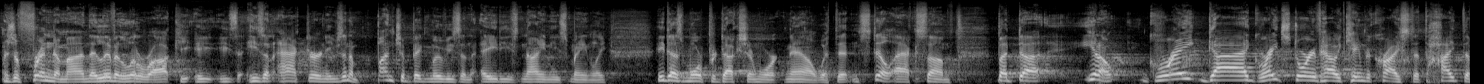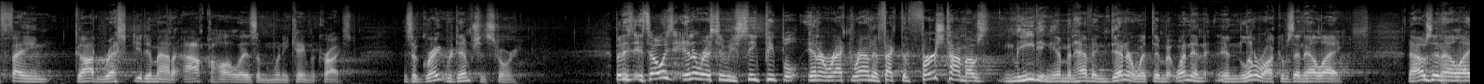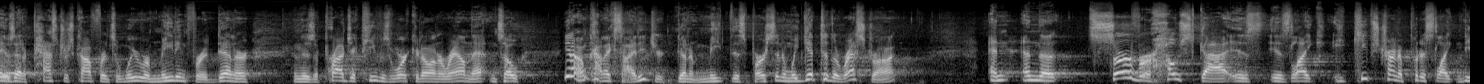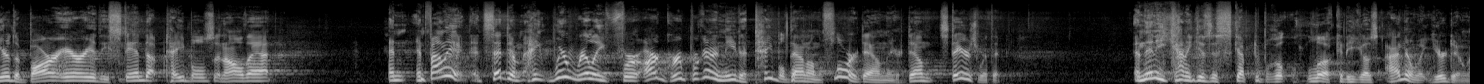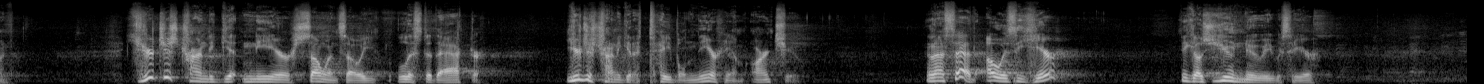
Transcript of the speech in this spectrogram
there's a friend of mine, they live in Little Rock. He, he, he's, he's an actor and he was in a bunch of big movies in the 80s, 90s mainly. He does more production work now with it and still acts some. But, uh, you know, great guy, great story of how he came to Christ at the height of fame. God rescued him out of alcoholism when he came to Christ. It's a great redemption story. But it's, always interesting when you see people interact around. In fact, the first time I was meeting him and having dinner with him, it wasn't in, in Little Rock, it was in LA. Now, I was in LA, I was at a pastor's conference, and we were meeting for a dinner, and there's a project he was working on around that. And so, you know, I'm kind of excited. You're going to meet this person. And we get to the restaurant, and, and the server host guy is, is like, he keeps trying to put us like near the bar area, these stand up tables and all that. And, and finally, it said to him, Hey, we're really, for our group, we're going to need a table down on the floor down there, downstairs with it. And then he kind of gives a skeptical look and he goes, I know what you're doing. You're just trying to get near so and so. He listed the actor. You're just trying to get a table near him, aren't you? And I said, Oh, is he here? He goes, You knew he was here.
